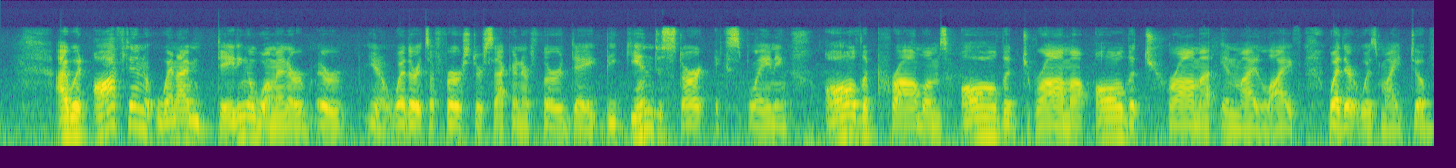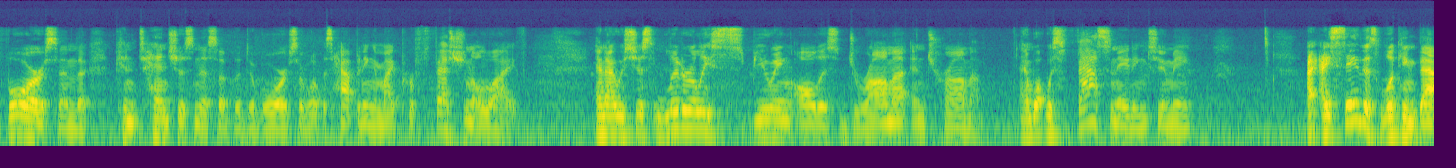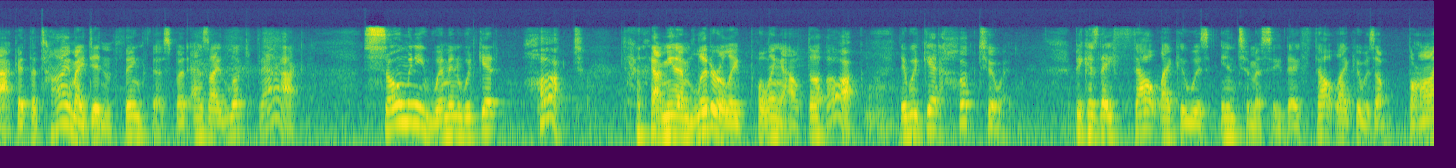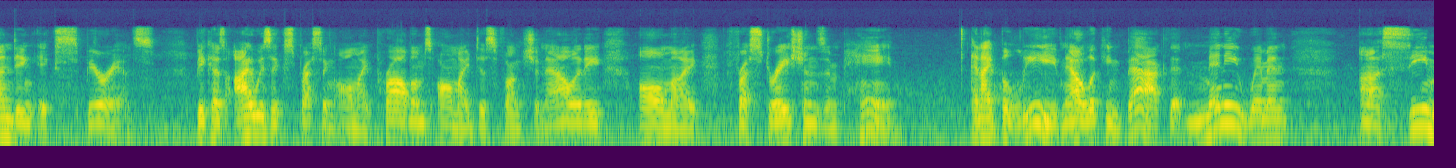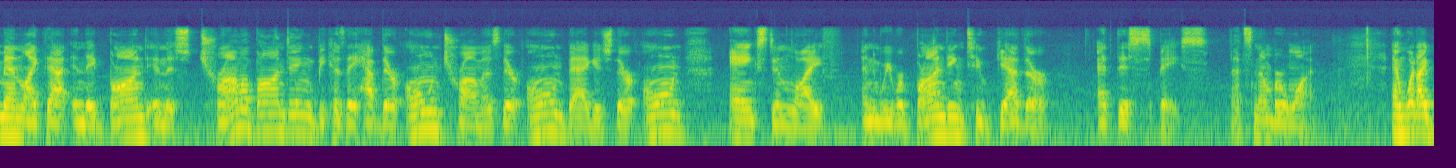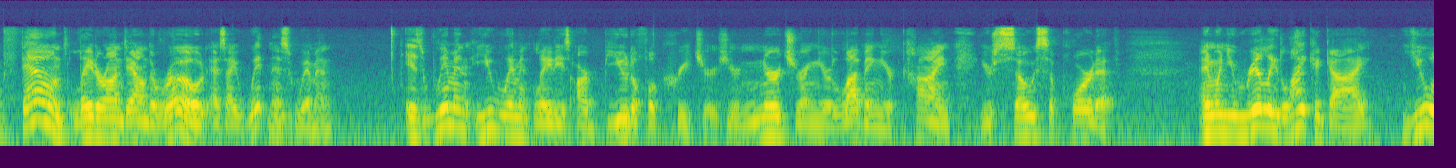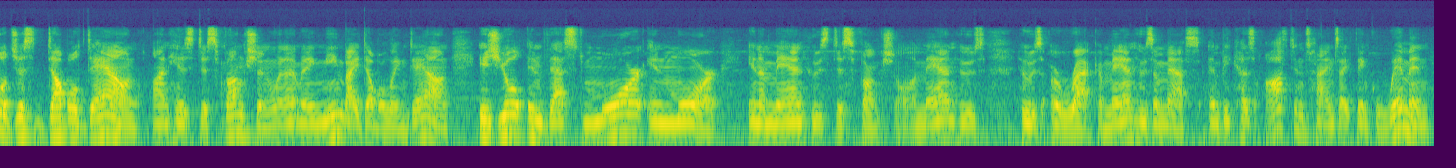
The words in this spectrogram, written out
I would often, when I'm dating a woman, or, or you know, whether it's a first or second or third date, begin to start explaining all the problems, all the drama, all the trauma in my life, whether it was my divorce and the contentiousness of the divorce, or what was happening in my professional life. And I was just literally spewing all this drama and trauma. And what was fascinating to me I, I say this looking back. At the time, I didn't think this, but as I looked back, so many women would get hooked. I mean, I'm literally pulling out the hook. They would get hooked to it because they felt like it was intimacy. They felt like it was a bonding experience because I was expressing all my problems, all my dysfunctionality, all my frustrations and pain. And I believe now looking back that many women uh, see men like that and they bond in this trauma bonding because they have their own traumas, their own baggage, their own angst in life, and we were bonding together at this space. That's number one. And what I found later on down the road as I witnessed women is women, you women, ladies, are beautiful creatures. You're nurturing, you're loving, you're kind, you're so supportive. And when you really like a guy, you will just double down on his dysfunction. What I mean by doubling down is you'll invest more and more in a man who's dysfunctional, a man who's who's a wreck, a man who's a mess. And because oftentimes I think women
